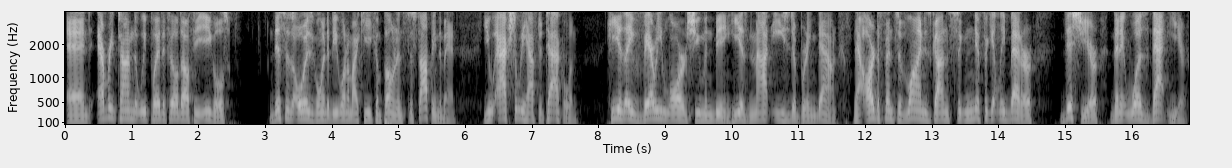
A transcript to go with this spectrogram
And every time that we play the Philadelphia Eagles, this is always going to be one of my key components to stopping the man. You actually have to tackle him. He is a very large human being. He is not easy to bring down. Now, our defensive line has gotten significantly better this year than it was that year,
